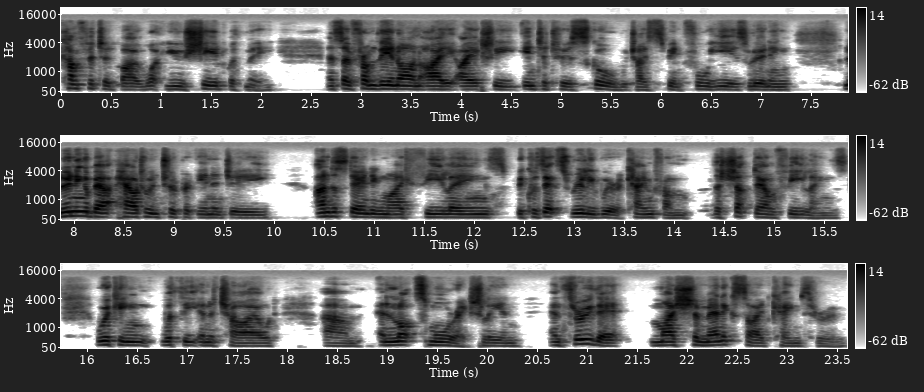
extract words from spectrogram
comforted by what you shared with me. And so from then on, I, I actually entered her school, which I spent four years learning, learning about how to interpret energy, understanding my feelings, because that's really where it came from the shutdown feelings, working with the inner child, um, and lots more actually. And and through that, my shamanic side came through.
